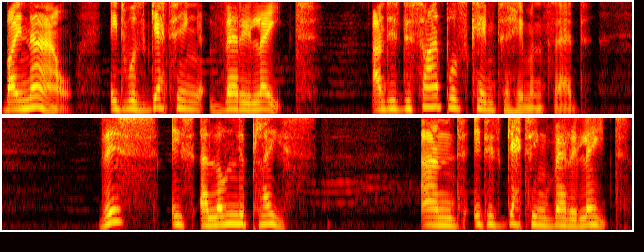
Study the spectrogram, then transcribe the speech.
By now, it was getting very late, and his disciples came to him and said, This is a lonely place, and it is getting very late.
